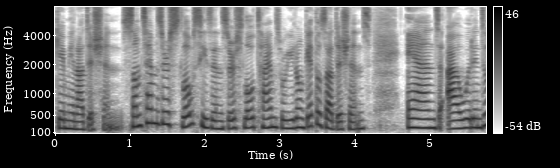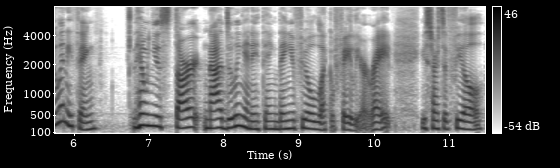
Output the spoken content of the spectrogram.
give me an audition. Sometimes there's slow seasons, there's slow times where you don't get those auditions, and I wouldn't do anything. Then when you start not doing anything, then you feel like a failure, right? You start to feel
